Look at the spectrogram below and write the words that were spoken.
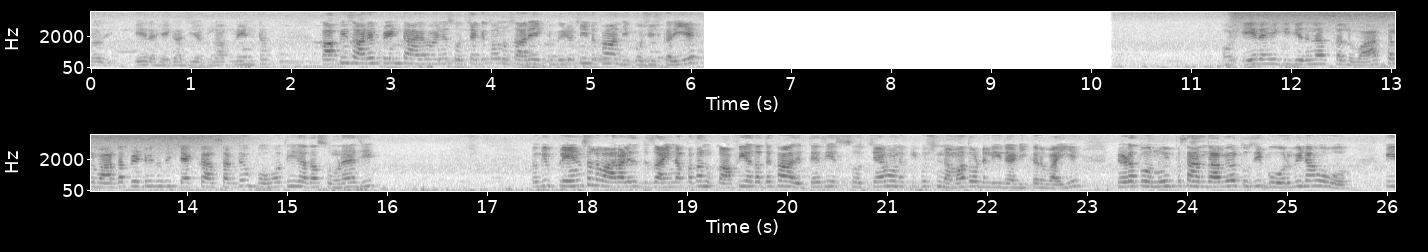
ਲਓ ਜੀ, ਇਹ ਰਹੇਗਾ ਜੀ ਅਗਲਾ ਪ੍ਰਿੰਟ ਕਾਫੀ ਸਾਰੇ ਪ੍ਰਿੰਟ ਆਏ ਹੋਏ ਨੇ, ਸੋਚਿਆ ਕਿ ਤੁਹਾਨੂੰ ਸਾਰੇ ਇੱਕ ਵੀਡੀਓ 'ਚ ਹੀ ਦਿਖਾਉਣ ਦੀ ਕੋਸ਼ਿਸ਼ ਕਰੀਏ। ਔਰ ਇਹ ਰਹੇਗੀ ਜਿਹਦੇ ਨਾਲ ਸਲਵਾਰ ਸਲਵਾਰ ਦਾ ਪ੍ਰਿੰਟ ਵੀ ਤੁਸੀਂ ਚੈੱਕ ਕਰ ਸਕਦੇ ਹੋ, ਬਹੁਤ ਹੀ ਜ਼ਿਆਦਾ ਸੋਹਣਾ ਹੈ ਜੀ। ਕਿਉਂਕਿ ਪਲੇਨ ਸਲਵਾਰ ਵਾਲੇ ਡਿਜ਼ਾਈਨ ਆਪਾਂ ਤੁਹਾਨੂੰ ਕਾਫੀ ਜ਼ਿਆਦਾ ਦਿਖਾ ਦਿੱਤੇ ਸੀ ਸੋਚਿਆ ਹੁਣ ਕਿ ਕੁਝ ਨਵਾਂ ਤੁਹਾਡੇ ਲਈ ਰੈਡੀ ਕਰਵਾਈਏ। ਜਿਹੜਾ ਤੁਹਾਨੂੰ ਵੀ ਪਸੰਦ ਆਵੇ ਔਰ ਤੁਸੀਂ ਬੋਰ ਵੀ ਨਾ ਹੋਵੋ। ਕਿ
